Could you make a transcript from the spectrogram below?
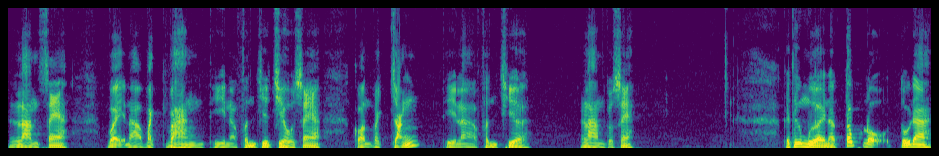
làn xe. Vậy là vạch vàng thì là phân chia chiều xe, còn vạch trắng thì là phân chia làn của xe. Cái thứ 10 là tốc độ tối đa.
